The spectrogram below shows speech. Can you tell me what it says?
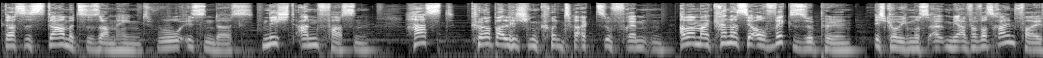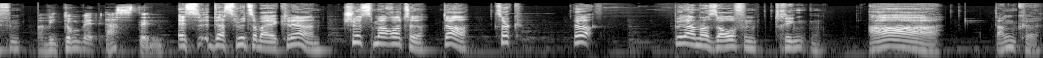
dass es damit zusammenhängt. Wo ist denn das? Nicht anfassen. Hasst körperlichen Kontakt zu Fremden. Aber man kann das ja auch wegsüppeln. Ich glaube, ich muss äh, mir einfach was reinpfeifen. Aber wie dumm wäre das denn? Es, das wird's aber erklären. Tschüss, Marotte. Da. Zack. Ja. Bitte einmal saufen. Trinken. Ah. Danke.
